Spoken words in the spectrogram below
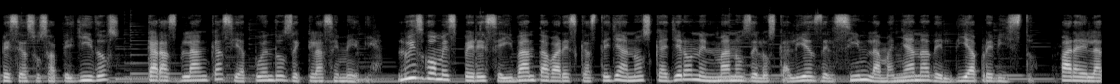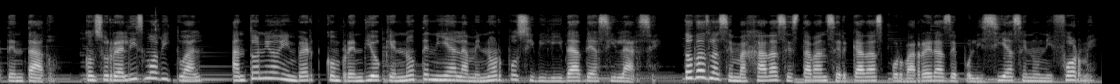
pese a sus apellidos, caras blancas y atuendos de clase media. Luis Gómez Pérez e Iván Tavares Castellanos cayeron en manos de los calíes del CIM la mañana del día previsto para el atentado. Con su realismo habitual, Antonio Invert comprendió que no tenía la menor posibilidad de asilarse. Todas las embajadas estaban cercadas por barreras de policías en uniforme,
